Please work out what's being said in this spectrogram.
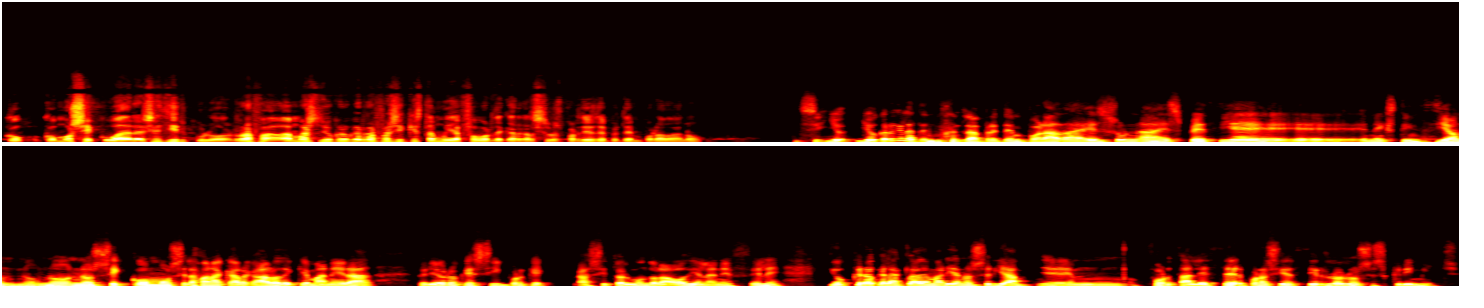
¿cómo, se cuadra ese círculo? Rafa, además yo creo que Rafa sí que está muy a favor de cargarse los partidos de pretemporada, ¿no? Sí, yo, yo, creo que la, pretemporada es una especie eh, en extinción, ¿no? ¿no? ¿no? sé cómo se la van a cargar o de qué manera, pero yo creo que sí, porque casi todo el mundo la odia en la NFL. Yo creo que la clave, Mariano, sería em, fortalecer, por así decirlo, los scrimmage.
